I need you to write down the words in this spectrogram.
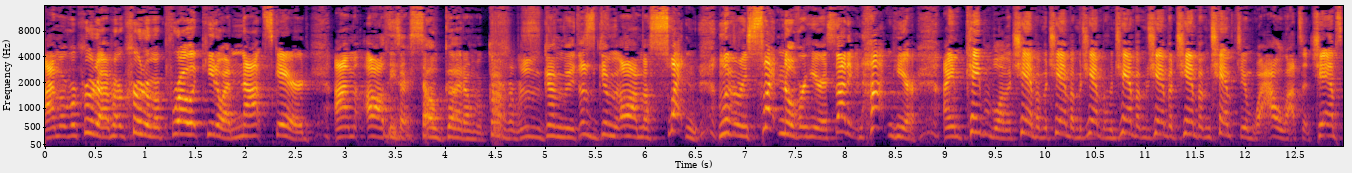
I'm a recruiter. I'm a recruiter. I'm a pro at keto. I'm not scared. I'm, oh, these are so good. Oh my gosh, this is giving me, this is giving me, oh, I'm a sweating. I'm literally sweating over here. It's not even hot in here. I am capable. I'm a champ. I'm a champ. I'm a champ. I'm a champ. I'm a champ. I'm a champ. I'm a champ. champ. Wow, lots of champs.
